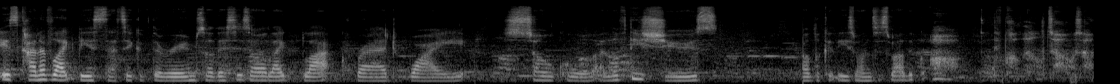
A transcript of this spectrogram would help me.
it's kind of like the aesthetic of the room. So this is all like black, red, white, so cool. I love these shoes. I'll look at these ones as well. They've got, oh, they've got little toes on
